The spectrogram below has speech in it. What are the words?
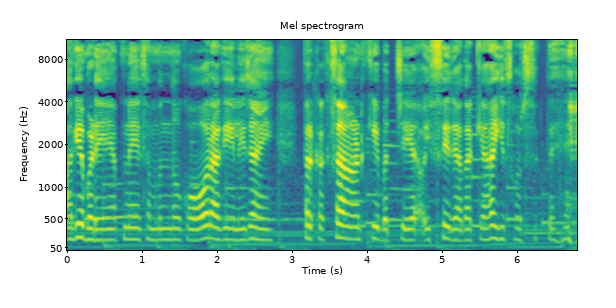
आगे बढ़ें, अपने संबंधों को और आगे ले जाएँ। पर कक्षा आठ के बच्चे इससे ज़्यादा क्या ही सोच सकते हैं?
